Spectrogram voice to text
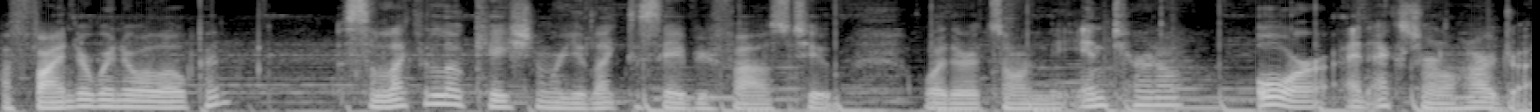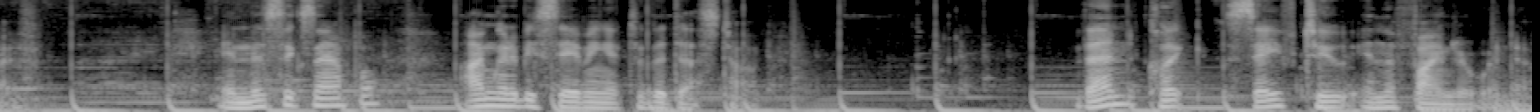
A Finder window will open. Select the location where you'd like to save your files to, whether it's on the internal or an external hard drive. In this example, I'm going to be saving it to the desktop. Then click Save To in the Finder window.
